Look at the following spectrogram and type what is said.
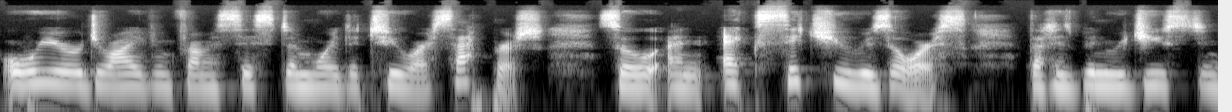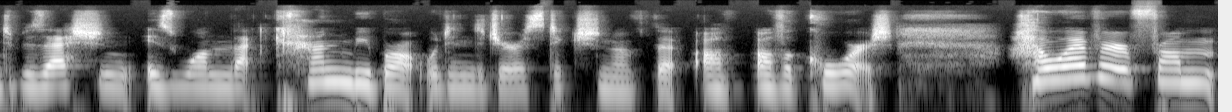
or you're deriving from a system where the two are separate. So an ex situ resource that has been reduced into possession is one that can be brought within the jurisdiction of the of, of a court. However, from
